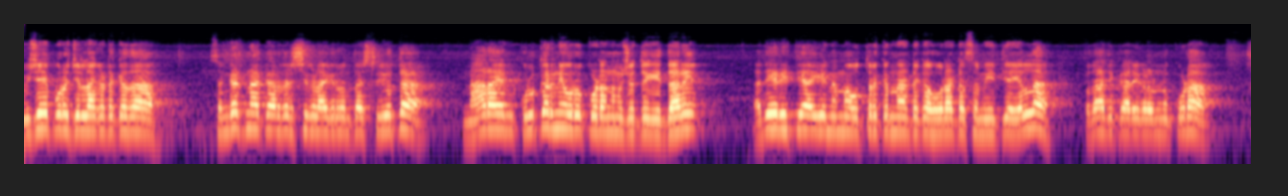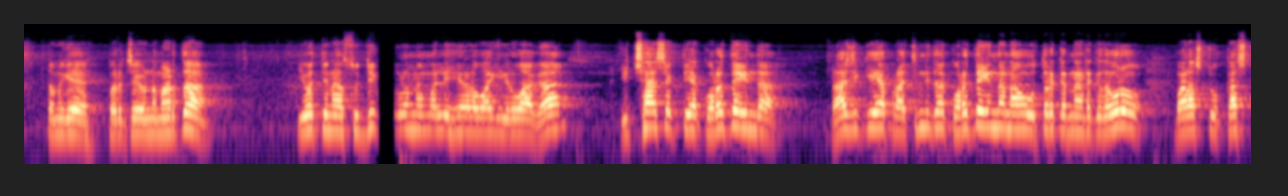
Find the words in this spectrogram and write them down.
ವಿಜಯಪುರ ಜಿಲ್ಲಾ ಘಟಕದ ಸಂಘಟನಾ ಕಾರ್ಯದರ್ಶಿಗಳಾಗಿರುವಂಥ ಶ್ರೀಯುತ ನಾರಾಯಣ್ ಕುಲಕರ್ಣಿ ಅವರು ಕೂಡ ನಮ್ಮ ಜೊತೆಗೆ ಇದ್ದಾರೆ ಅದೇ ರೀತಿಯಾಗಿ ನಮ್ಮ ಉತ್ತರ ಕರ್ನಾಟಕ ಹೋರಾಟ ಸಮಿತಿಯ ಎಲ್ಲ ಪದಾಧಿಕಾರಿಗಳನ್ನು ಕೂಡ ತಮಗೆ ಪರಿಚಯವನ್ನು ಮಾಡ್ತಾ, ಇವತ್ತಿನ ಸುದ್ದಿಗಳು ನಮ್ಮಲ್ಲಿ ಹೇರಳವಾಗಿ ಇರುವಾಗ ಇಚ್ಛಾಶಕ್ತಿಯ ಕೊರತೆಯಿಂದ, ರಾಜಕೀಯ ಪ್ರಾಚೀನ್ಯದ ಕೊರತೆಯಿಂದ ನಾವು ಉತ್ತರ ಕರ್ನಾಟಕದವರು ಭಾಳಷ್ಟು ಕಷ್ಟ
